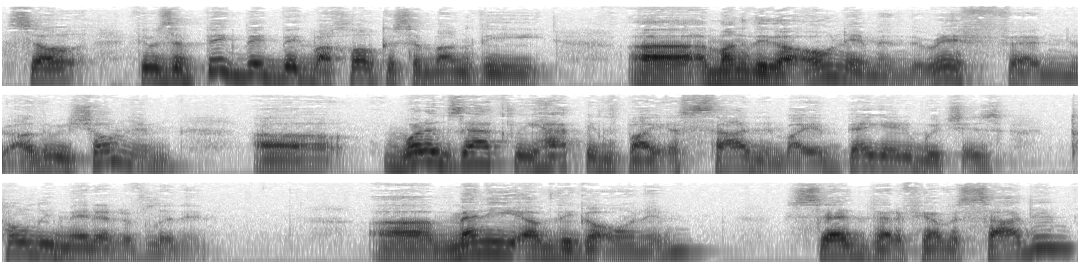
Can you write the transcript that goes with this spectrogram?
So there was a big, big, big machlokus among the uh, among the Gaonim and the Rif and other Rishonim uh, what exactly happens by a sadin, by a beged which is totally made out of linen. Uh, many of the Gaonim said that if you have a sadin,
